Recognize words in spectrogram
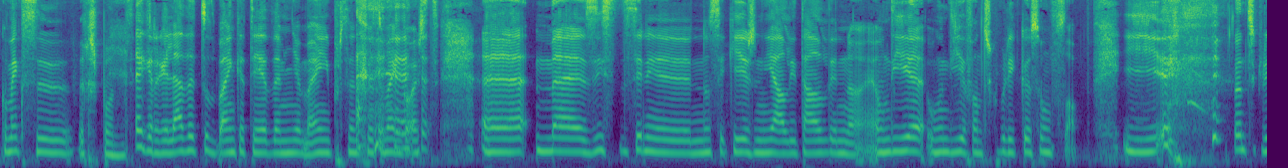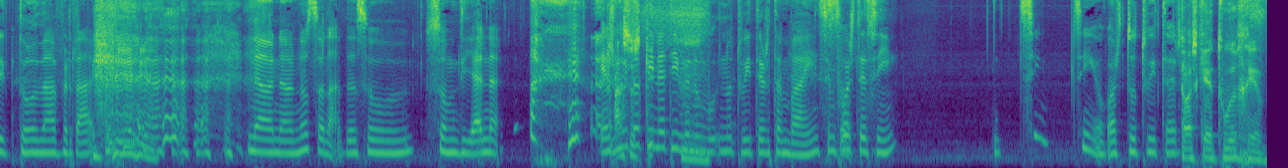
Como é que se responde? A gargalhada, tudo bem, que até é da minha mãe, e portanto eu também gosto. Ah, mas isso de ser eh, não sei o que é genial e tal, não, é um, dia, um dia vão descobrir que eu sou um flop. E vão descobrir toda a verdade. não, não, não sou nada, sou, sou mediana. És muito Achas que- opinativa no, no Twitter também. Sempre Sou. foste assim? Sim, sim, eu gosto do Twitter. Eu acho que é a tua rede,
